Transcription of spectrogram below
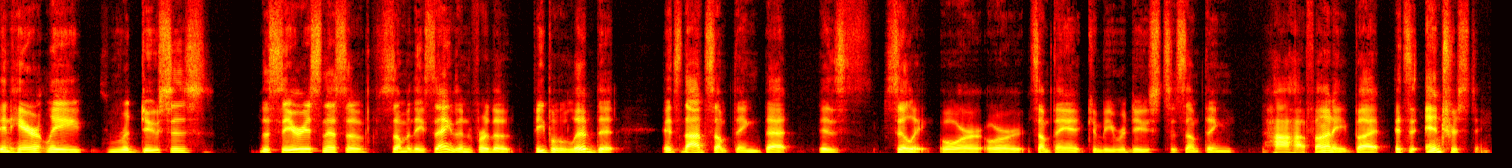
inherently reduces the seriousness of some of these things. And for the people who lived it, it's not something that is silly or or something that can be reduced to something haha funny, but it's interesting.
